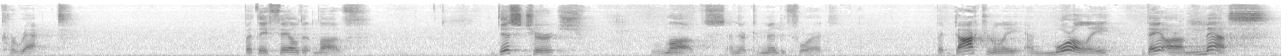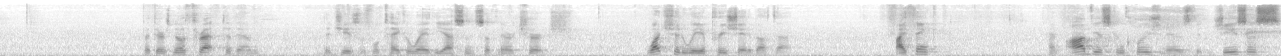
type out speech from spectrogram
correct, but they failed at love. This church loves, and they're commended for it, but doctrinally and morally, they are a mess. But there's no threat to them that Jesus will take away the essence of their church. What should we appreciate about that? I think An obvious conclusion is that Jesus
